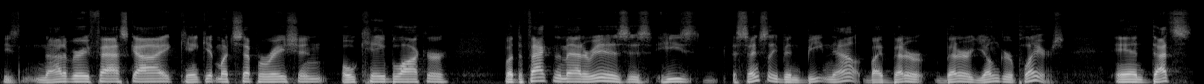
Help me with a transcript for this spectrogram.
He's not a very fast guy. Can't get much separation. Okay blocker. But the fact of the matter is, is he's essentially been beaten out by better, better younger players, and that's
